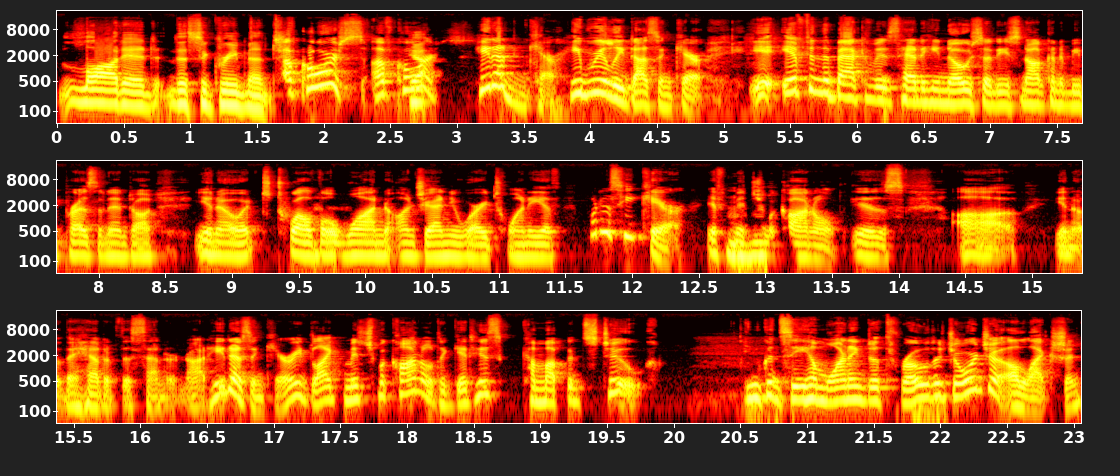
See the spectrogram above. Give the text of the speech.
lauded this agreement. Of course, of course. Yeah. He doesn't care. He really doesn't care. If in the back of his head he knows that he's not going to be president on, you know, at 1201 on January 20th, what does he care if mm-hmm. Mitch McConnell is uh, you know, the head of the Senate or not. He doesn't care. He'd like Mitch McConnell to get his comeuppance too. You can see him wanting to throw the Georgia election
